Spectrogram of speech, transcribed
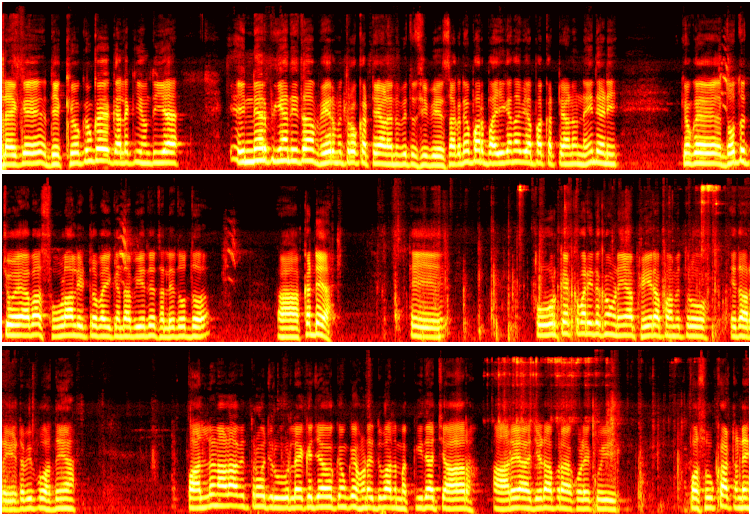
ਲੈ ਕੇ ਦੇਖਿਓ, ਕਿਉਂਕਿ ਗੱਲ ਕੀ ਹੁੰਦੀ ਹੈ, ਇੰਨੇ ਰੁਪਈਆਂ ਦੀ ਤਾਂ ਫੇਰ ਮਿੱਤਰੋ ਕੱਟੇ ਵਾਲਿਆਂ ਨੂੰ ਵੀ ਤੁਸੀਂ ਵੇਚ ਸਕਦੇ ਹੋ, ਪਰ ਬਾਈ ਕਹਿੰਦਾ ਵੀ ਆਪਾਂ ਕੱਟਿਆਂ ਨੂੰ ਨਹੀਂ ਦੇਣੀ, ਕਿਉਂਕਿ ਦੁੱਧ ਚੋਇਆ ਵਾ 16 ਲੀਟਰ ਬਾਈ ਕਹਿੰਦਾ ਵੀ ਇਹਦੇ ਥੱਲੇ ਦੁੱਧ ਕੱਢਿਆ। ਤੇ ਤੋਰ ਕੇ ਇੱਕ ਵਾਰੀ ਦਿਖਾਉਣੇ ਆ, ਫੇਰ ਆਪਾਂ ਮਿੱਤਰੋ ਇਹਦਾ ਰੇਟ ਵੀ ਪੁੱਛਦੇ ਆ। ਪਾਲਣ ਵਾਲਾ ਮਿੱਤਰੋ ਜ਼ਰੂਰ ਲੈ ਕੇ ਜਾਓ, ਕਿਉਂਕਿ ਹੁਣ ਇਸ ਤੋਂ ਬਾਅਦ ਮੱਕੀ ਦਾ ਚਾਰ ਆ ਰਿਹਾ ਜਿਹੜਾ ਭਰਾ ਕੋਲੇ ਕੋਈ ਪਸ਼ੂ ਘੱਟ ਨੇ।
